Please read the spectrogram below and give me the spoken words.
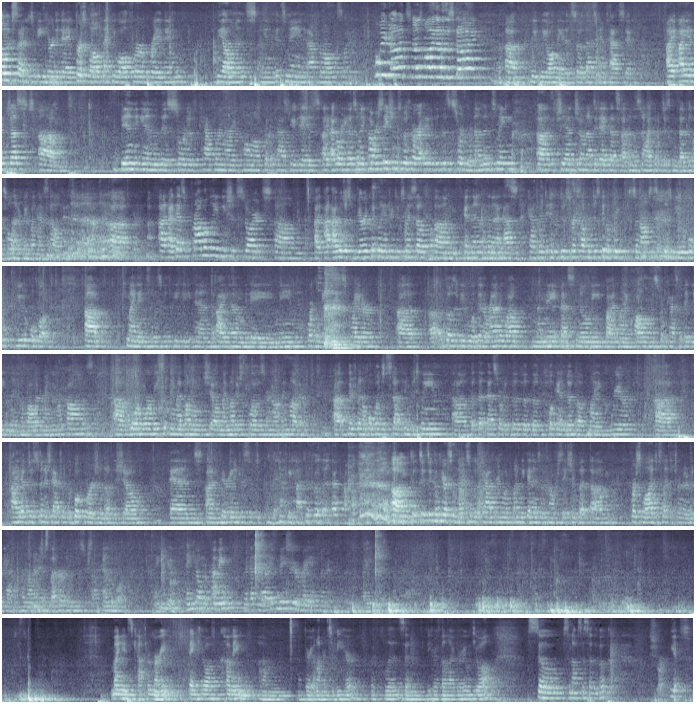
So excited to be here today. First of all, thank you all for braving the elements. I mean, it's Maine after all. It's like, oh my God, snow's falling out of the sky. Um, we, we all made it, so that's fantastic. I, I have just um, been in this sort of Catharine Murray coma for the past few days. I, I've already had so many conversations with her. I, this is sort of redundant to me. Uh, if she hadn't shown up today, got stuck in the snow, I could have just conducted this whole interview by myself. Uh, I, I guess probably we should start, um, I, I I will just very quickly introduce myself, um, and then I'm going to ask Catharine to introduce herself and just give a brief synopsis of this beautiful, beautiful book. Um, My name is Elizabeth Peavey, and I am a Maine, Portland, Maine-based writer. Uh, uh, Those of you who have been around a while may best know me by my columns from Casco Bay Weekly and the Bollard and Humor columns, uh, or more recently, my one-woman show, My Mother's Clothes Are Not My Mother. Uh, There's been a whole bunch of stuff in between, uh, but that- that's sort of the the the bookend of of my career. Uh, I have just finished actually the book version of the show, and I'm very interested to compare, um, to- to to compare some notes with Catharine when when we get into the conversation. But um, first of all, I'd just like to turn it over to Catharine for a moment and just let her introduce herself and the book. Thank you. Thank you all for coming. We got the Just make sure you're right in front of My name is Catharine Murray. Thank you all for coming. Um, I'm very honored to be here with Liz and be here at the library with you all. So, synopsis of the book. Sure. Yes,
